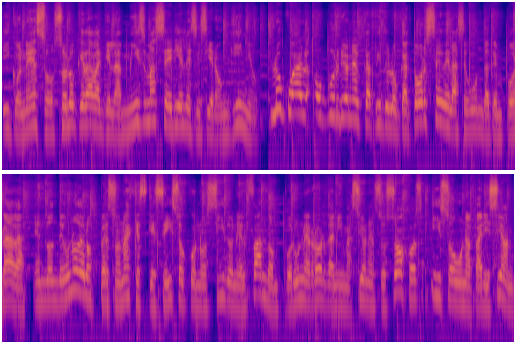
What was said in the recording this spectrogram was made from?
Y con eso solo quedaba que la misma serie les hiciera un guiño, lo cual ocurrió en el capítulo 14 de la segunda temporada, en donde uno de los personajes que se hizo conocido en el fandom por un error de animación en sus ojos hizo una aparición.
